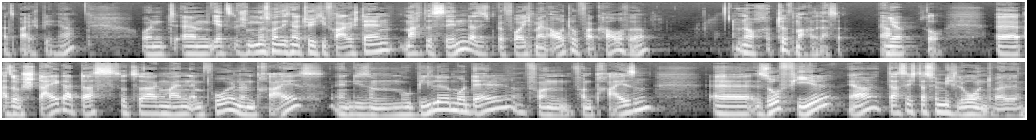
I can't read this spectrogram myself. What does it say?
als Beispiel. Ja? Und ähm, jetzt muss man sich natürlich die Frage stellen, macht es Sinn, dass ich, bevor ich mein Auto verkaufe, noch TÜV machen lasse? Ja. ja. So. Äh, also steigert das sozusagen meinen empfohlenen Preis in diesem mobile Modell von, von Preisen äh, so viel, ja, dass sich das für mich lohnt, weil,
